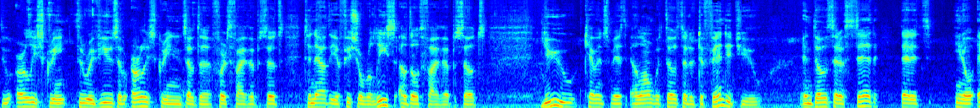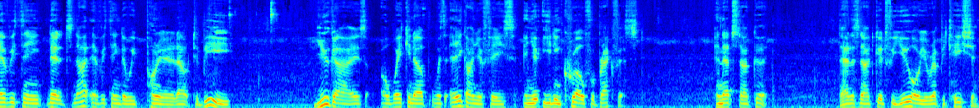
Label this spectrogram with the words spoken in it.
through early screen, through reviews of early screenings of the first five episodes, to now the official release of those five episodes, you, Kevin Smith, along with those that have defended you, and those that have said that it's you know everything that it's not everything that we pointed it out to be you guys are waking up with egg on your face and you're eating crow for breakfast. And that's not good. That is not good for you or your reputation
